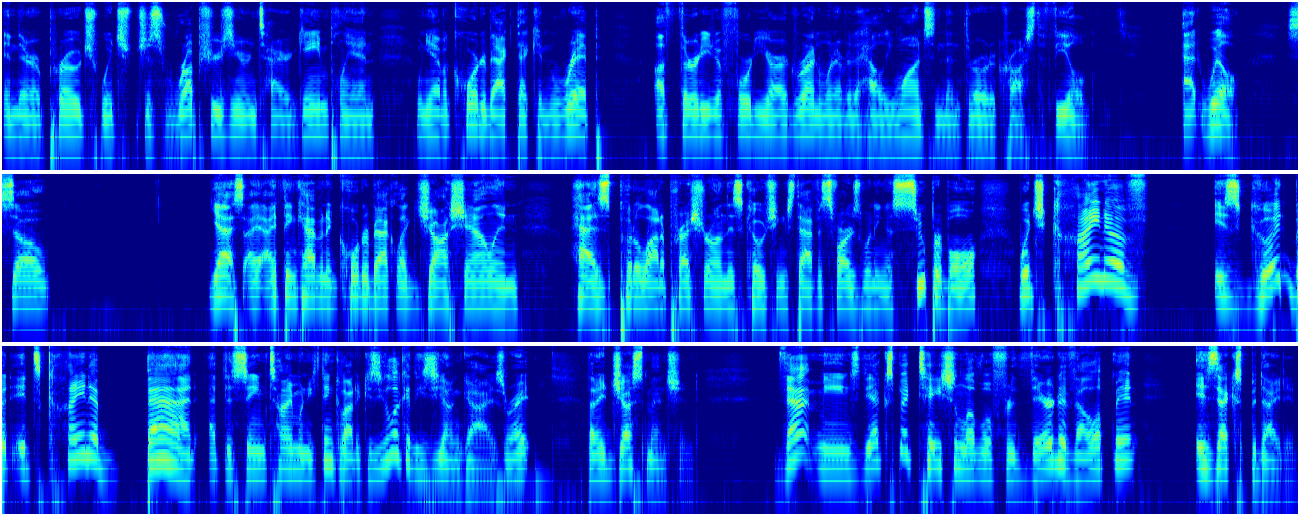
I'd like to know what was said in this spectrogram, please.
in their approach, which just ruptures your entire game plan when you have a quarterback that can rip a 30 to 40 yard run whenever the hell he wants and then throw it across the field at will. So yes, I, I think having a quarterback like Josh Allen has put a lot of pressure on this coaching staff as far as winning a Super Bowl, which kind of is good, but it's kind of bad at the same time when you think about it. Because you look at these young guys, right, that I just mentioned. That means the expectation level for their development is expedited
